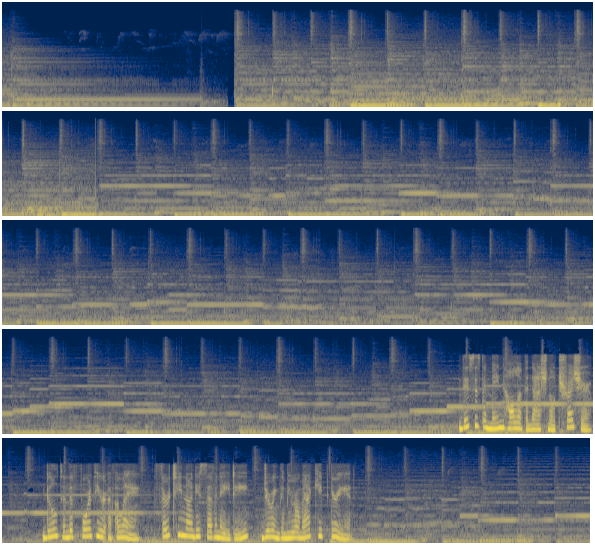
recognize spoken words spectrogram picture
This is the main hall of the National Treasure. Built in the fourth year of Oei, 1397 AD, during the Muromachi period.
